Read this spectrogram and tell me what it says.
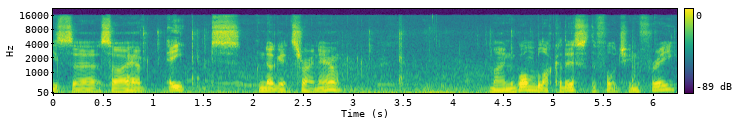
These, uh, so I have eight nuggets right now. Mine one block of this, the fortune free.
